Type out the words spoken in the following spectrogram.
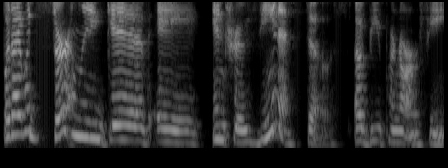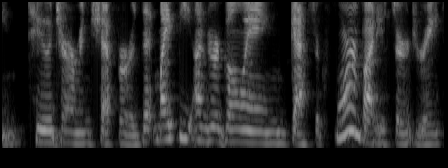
But I would certainly give a intravenous dose of buprenorphine to a German Shepherd that might be undergoing gastric foreign body surgery,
